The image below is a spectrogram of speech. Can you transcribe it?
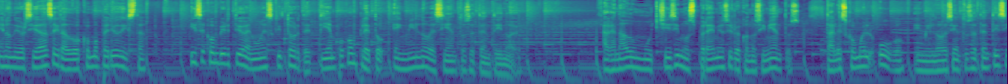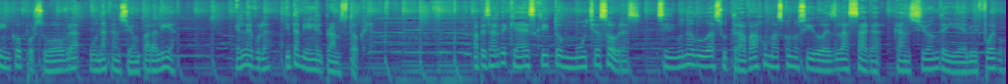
En la universidad se graduó como periodista y se convirtió en un escritor de tiempo completo en 1979. Ha ganado muchísimos premios y reconocimientos, tales como el Hugo en 1975 por su obra Una canción para Lía, el Nebula y también el Bram Stoker. A pesar de que ha escrito muchas obras, sin ninguna duda su trabajo más conocido es la saga Canción de Hielo y Fuego,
